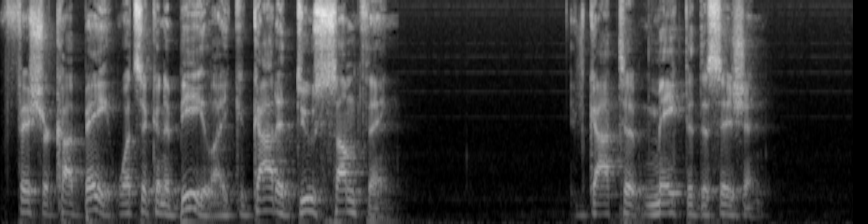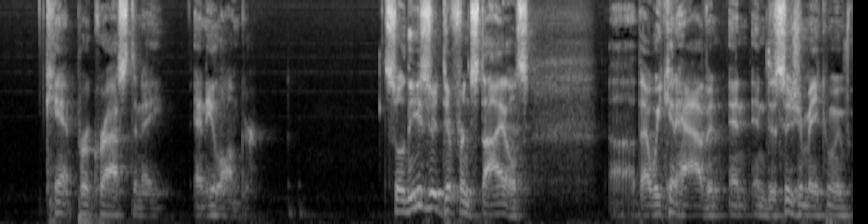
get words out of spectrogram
fish or cut bait. What's it going to be? Like you got to do something. You've got to make the decision. Can't procrastinate any longer. So these are different styles. Uh, that we can have in, decision making we've,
